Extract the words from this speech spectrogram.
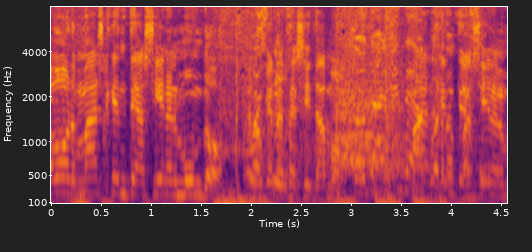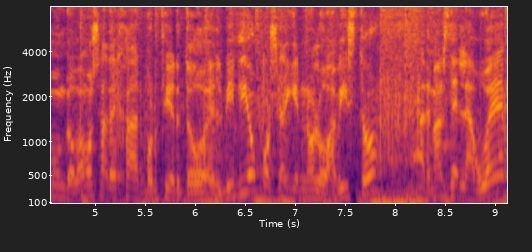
Por favor, más gente así en el mundo. Es Pues lo que sí. necesitamos. Totalmente de Más acuerdo. gente José. así en el mundo. Vamos a dejar, por cierto, el vídeo, por si alguien no lo ha visto. Además de la web,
